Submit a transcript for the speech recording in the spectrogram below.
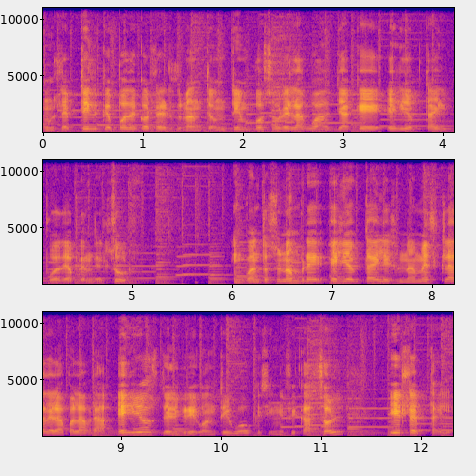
un reptil que puede correr durante un tiempo sobre el agua ya que Helioptile puede aprender surf. En cuanto a su nombre, Helioptile es una mezcla de la palabra Helios del griego antiguo que significa sol y reptile,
